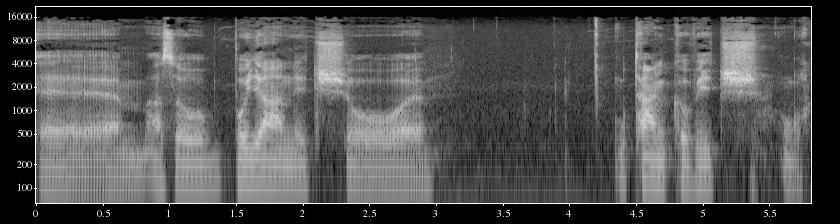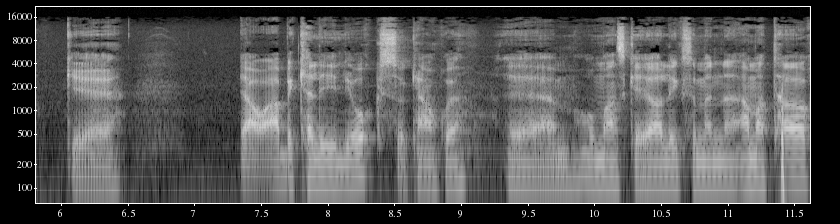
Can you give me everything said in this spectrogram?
ehm, alltså Bojanic och, och Tankovic och ja, Abbe Khalili också kanske. Om man ska göra liksom en amatör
